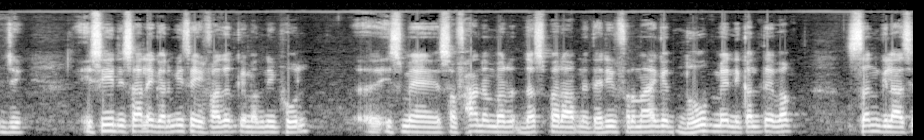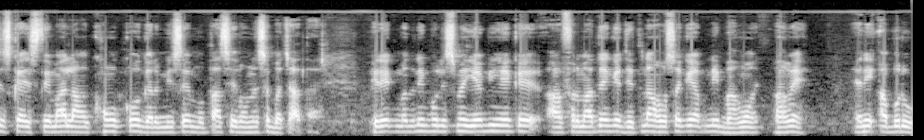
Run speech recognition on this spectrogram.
जी इसी रिसाले गर्मी से हिफाजत के मदनी फूल इसमें सफ़ा नंबर दस पर आपने तहरीर फरमाया कि धूप में निकलते वक्त सन ग्लासेस का इस्तेमाल आँखों को गर्मी से मुतासर होने से बचाता है। फिर एक मदनी पुलिस में यह भी है कि आप फरमाते हैं कि जितना हो सके अपनी भवें यानी अबरू,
